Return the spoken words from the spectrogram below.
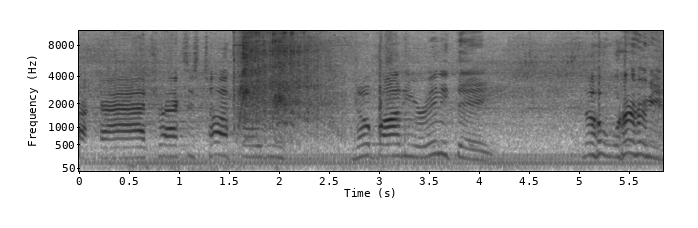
Traxxas tough, baby. No body or anything. No worries.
